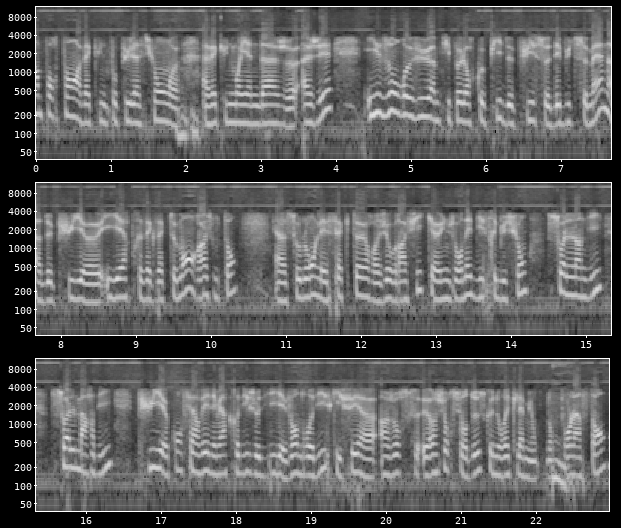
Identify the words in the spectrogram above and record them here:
important avec une population euh, avec une moyenne d'âge âgée. Ils ont revu un petit peu leur copie depuis ce début de semaine, depuis euh, hier très exactement, en rajoutant, selon les secteurs géographiques, une journée de distribution soit le lundi, soit le mardi, puis conserver les mercredis, jeudis et vendredis, ce qui fait un jour un jour sur deux ce que nous réclamions. Donc mmh. pour l'instant,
